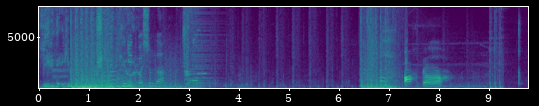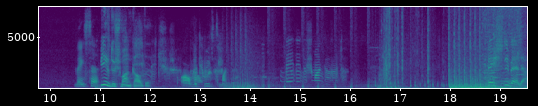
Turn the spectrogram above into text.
Yerine elim dokunmuş gibi biliyorum. Git başımdan. Ah be. Neyse. Bir düşman kaldı. Aldık büyük ihtimalle. Beşli bela.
